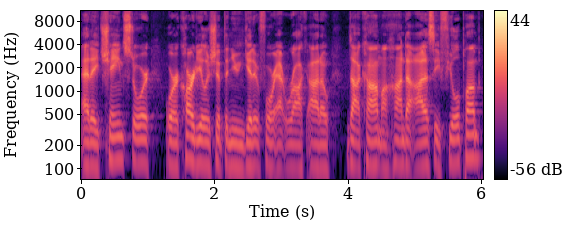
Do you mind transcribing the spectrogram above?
at a chain store or a car dealership than you can get it for at rockauto.com? A Honda Odyssey fuel pump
